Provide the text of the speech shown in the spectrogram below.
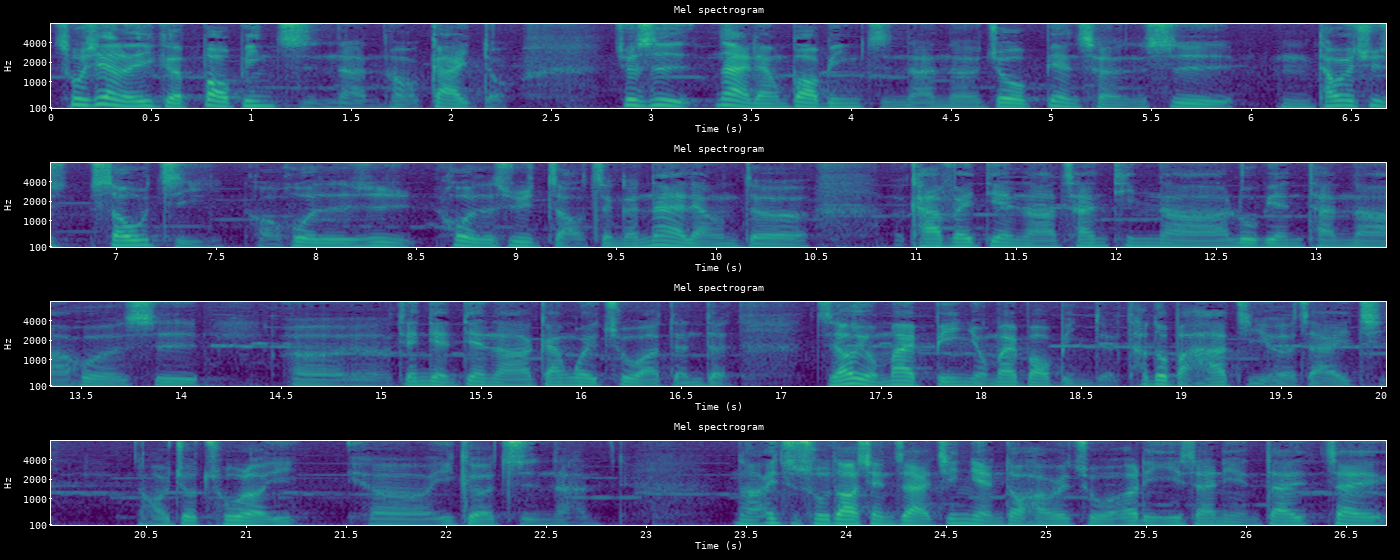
出现了一个刨冰指南，哈、哦，盖斗，就是奈良刨冰指南呢，就变成是嗯，他会去收集，哦，或者是或者去找整个奈良的咖啡店啊、餐厅啊、路边摊啊，或者是。呃，甜点店啊，甘味处啊等等，只要有卖冰、有卖刨冰的，他都把它集合在一起，然后就出了一呃一个指南。那一直出到现在，今年都还会出。二零一三年在在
